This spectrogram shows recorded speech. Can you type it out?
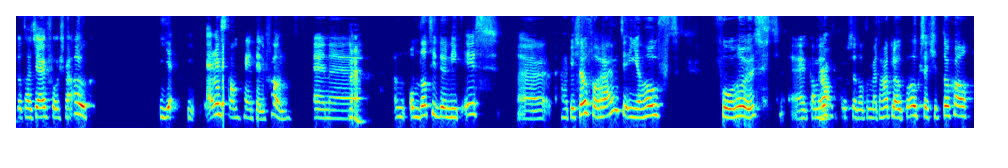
dat had jij volgens mij ook. Je, er is dan geen telefoon. En nee. omdat die er niet is, heb je zoveel ruimte in je hoofd voor rust. ik kan me ja. goed voorstellen dat er met hardlopen ook dat je toch al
